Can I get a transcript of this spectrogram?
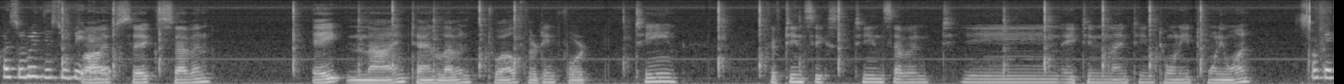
Possibly this will be Five, ended. six, seven, eight, nine, ten, eleven, twelve, thirteen, fourteen, fifteen, sixteen, seventeen, eighteen, nineteen, twenty, twenty-one. Okay.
